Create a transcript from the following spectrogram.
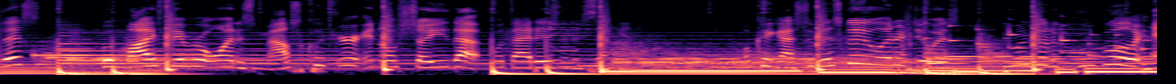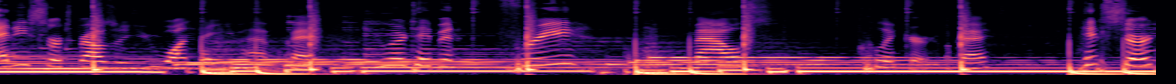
this. But my favorite one is mouse clicker. And I'll show you that what that is in a second. Okay guys, so basically what you want to do is, you want to go to Google or any search browser you want that you have, okay? You want to type in free mouse clicker, okay? Hit search,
